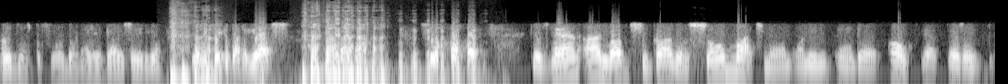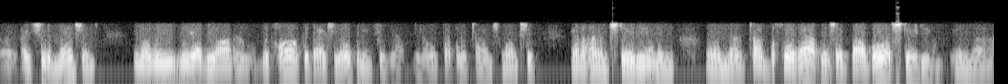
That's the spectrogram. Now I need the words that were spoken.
heard this before, but I got to say it again. Let me think about it. Yes. so, because man, I loved Chicago so much, man. I mean, and uh, oh yeah, as I I should have mentioned, you know, we we had the honor with Honk of actually opening for them. You know, a couple of times. Once at Anaheim Stadium, and and uh, time before that was at Balboa Stadium in uh,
